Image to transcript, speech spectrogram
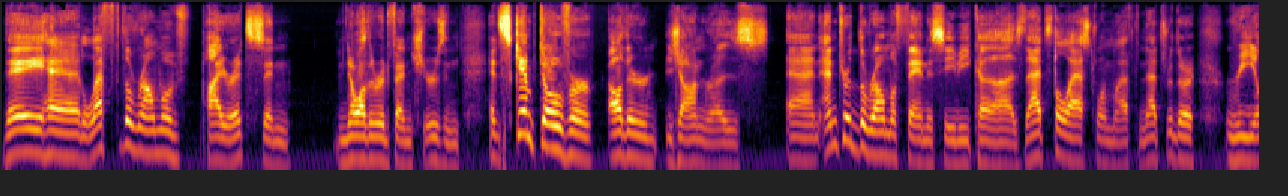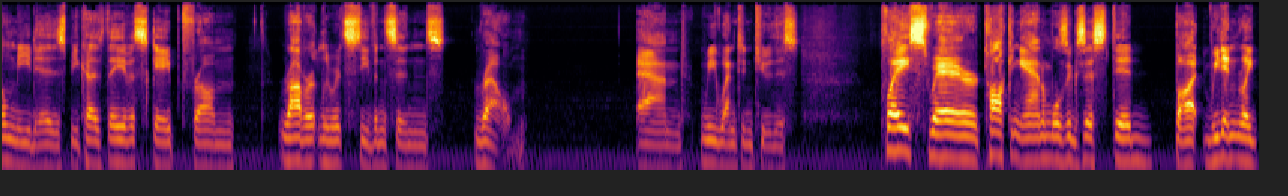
They had left the realm of pirates and no other adventures and had skimped over other genres and entered the realm of fantasy because that's the last one left and that's where the real meat is because they've escaped from Robert Louis Stevenson's realm. And we went into this place where talking animals existed, but we didn't really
